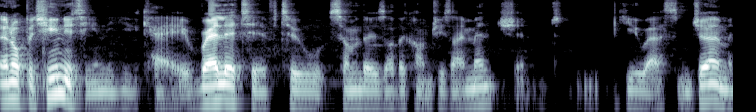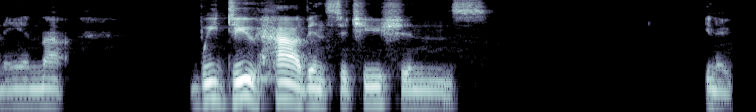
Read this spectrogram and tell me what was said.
an opportunity in the UK relative to some of those other countries I mentioned, US and Germany, in that we do have institutions, you know,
